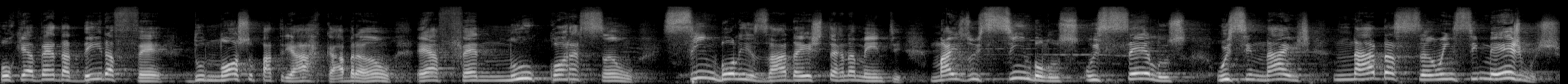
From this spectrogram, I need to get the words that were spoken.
Porque a verdadeira fé do nosso patriarca Abraão é a fé no coração, simbolizada externamente. Mas os símbolos, os selos, os sinais, nada são em si mesmos,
